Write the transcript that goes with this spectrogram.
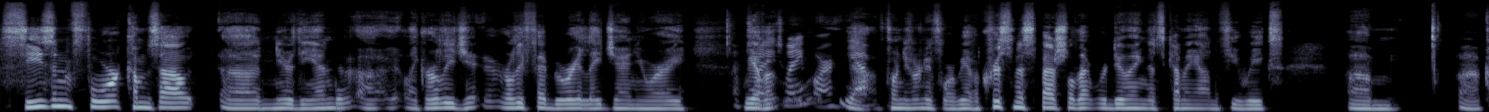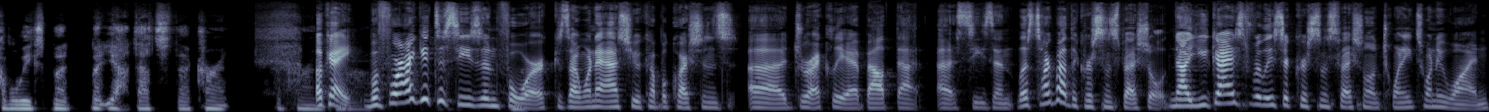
Season four comes out uh, near the end, of, uh, like early early February, late January. we have a, yeah, 2024. We have a Christmas special that we're doing that's coming out in a few weeks, um, a couple weeks. But but yeah, that's the current. The current okay, uh, before I get to season four, because I want to ask you a couple questions uh, directly about that uh, season. Let's talk about the Christmas special. Now, you guys released a Christmas special in 2021,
